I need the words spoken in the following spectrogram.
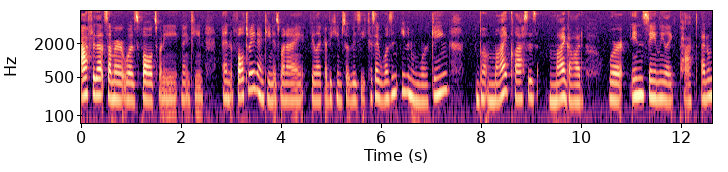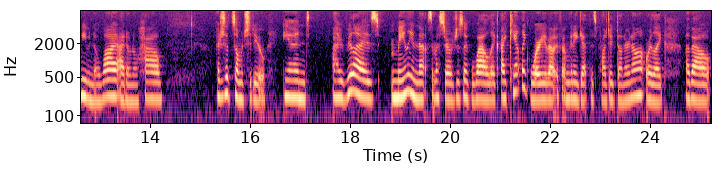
after that summer was fall 2019. And fall 2019 is when I feel like I became so busy because I wasn't even working, but my classes, my God, were insanely like packed. I don't even know why, I don't know how. I just had so much to do. And I realized mainly in that semester I was just like, wow, like I can't like worry about if I'm going to get this project done or not or like about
